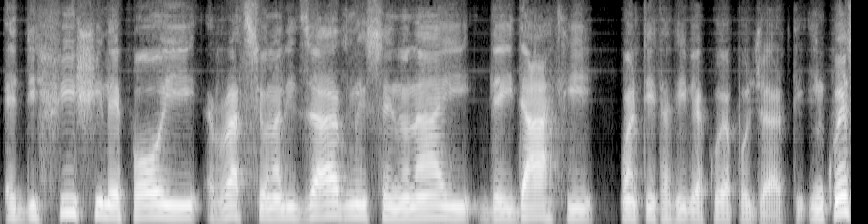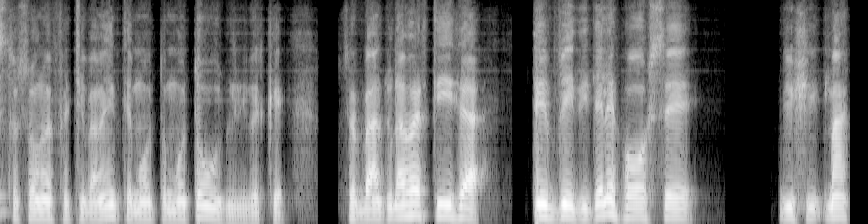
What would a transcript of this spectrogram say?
è, difficile poi razionalizzarli se non hai dei dati quantitativi a cui appoggiarti. In questo sono effettivamente molto molto utili perché osservando una partita te vedi delle cose, dici ma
